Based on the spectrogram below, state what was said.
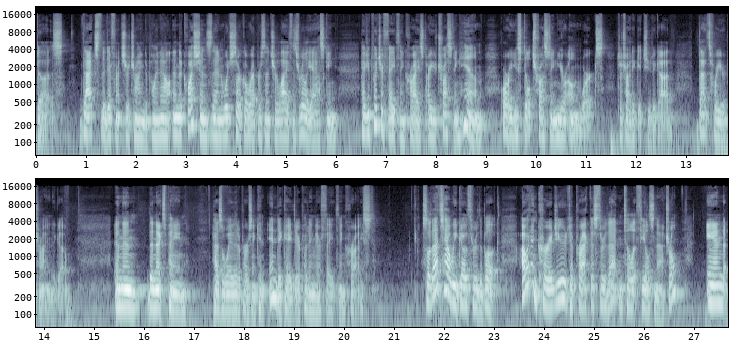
does. That's the difference you're trying to point out. And the questions then, which circle represents your life, is really asking Have you put your faith in Christ? Are you trusting Him, or are you still trusting your own works to try to get you to God? That's where you're trying to go. And then the next pane has a way that a person can indicate they're putting their faith in Christ. So that's how we go through the book. I would encourage you to practice through that until it feels natural. And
